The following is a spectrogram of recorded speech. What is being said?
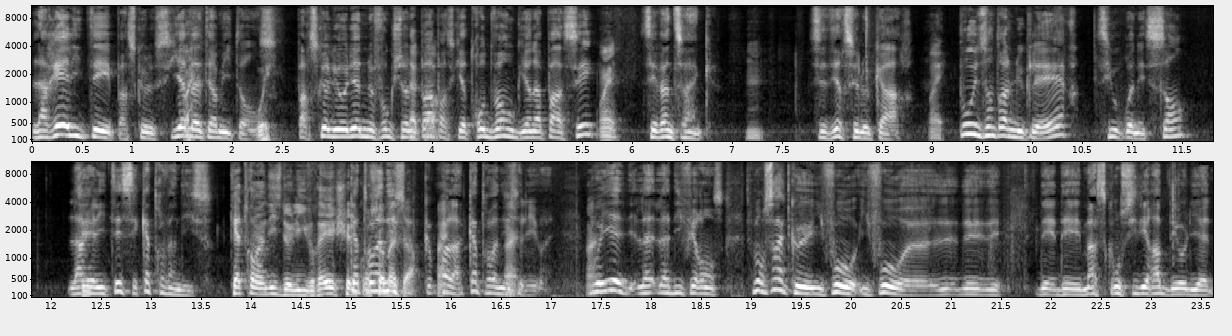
La réalité, parce que s'il y a de l'intermittence, Oui. parce que l'éolienne ne fonctionne pas, parce qu'il y a trop de vent ou qu'il n'y en a pas assez, c'est 25. Hmm. C'est-à-dire c'est le quart. Ouais. Pour une centrale nucléaire, si vous prenez 100, la réalité c'est 90. 90 de livrée chez 90, le consommateur. que- Ouais. Voilà, 90 Ouais. de livrés. Vous voyez la, la différence. C'est pour ça qu'il faut, il faut euh, des, des- des- des masses considérables d'éoliennes.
